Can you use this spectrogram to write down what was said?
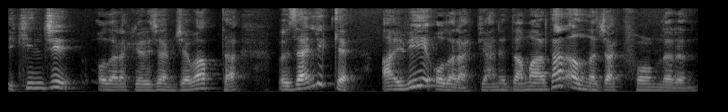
İkinci olarak vereceğim cevap da özellikle IV olarak yani damardan alınacak formların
